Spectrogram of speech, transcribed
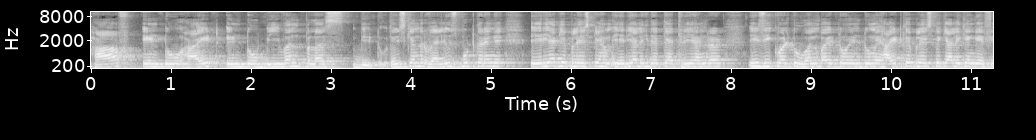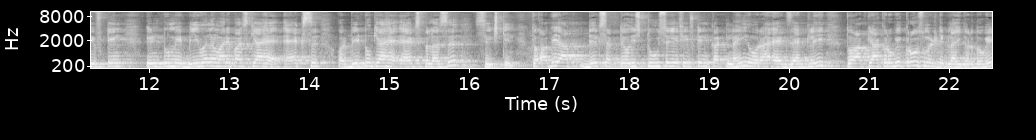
half into height into B one plus B two तो इसके अंदर वैल्यूज़ पुट करेंगे। एरिया के प्लेस पे हम एरिया लिख देते हैं 300 is equal to one by two into में हाइट के प्लेस पे क्या लिखेंगे? 15 इंटू में बी वन हमारे पास क्या है? X और बी टू क्या है? X प्लस सिक्सटीन तो अभी आप देख सकते हो इस टू से ये 15 कट नहीं हो रहा है एग्जैक्टली तो आप क्या करोगे? क्रॉस मल्टीप्लाई कर दोगे।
